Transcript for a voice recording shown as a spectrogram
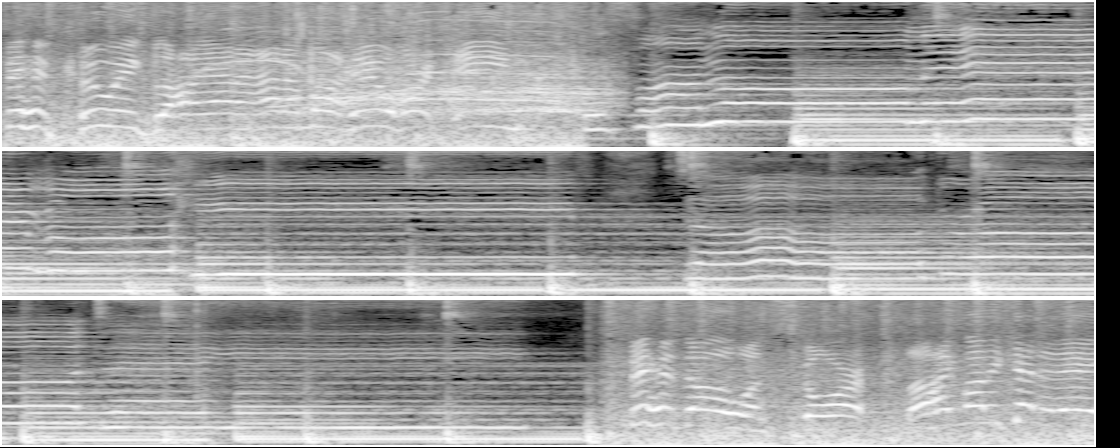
Fi cuaig le ana ana maithú Hartín. Ó fan lá mé má híh dorá dé. Fi dó an scór le haid Molly Kennedy.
